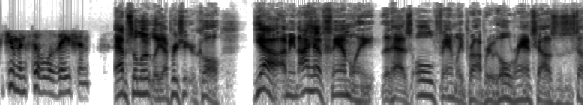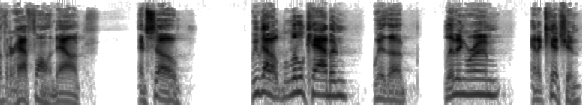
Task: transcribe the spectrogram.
human civilization. Absolutely. I appreciate your call. Yeah, I mean, I have family that has old family property with old ranch houses and stuff that are half fallen down. And so we've got a little cabin with a living room and a kitchen,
